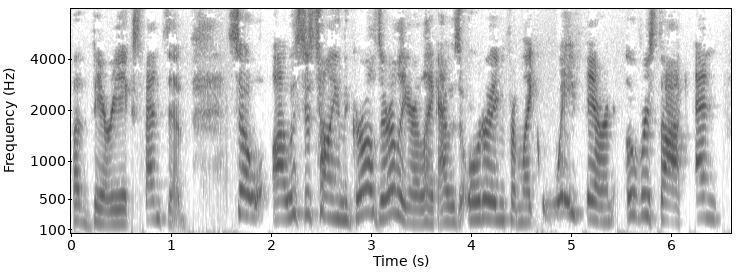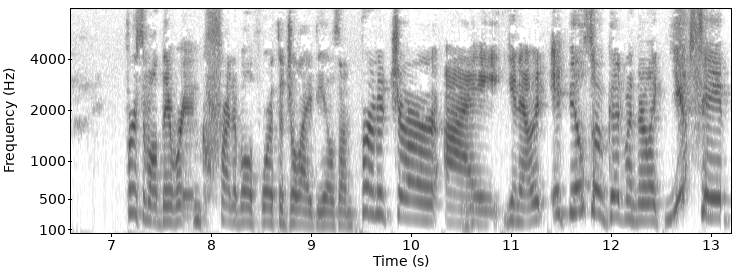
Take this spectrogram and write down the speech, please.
but very expensive. So I was just telling the girls earlier, like I was ordering from like Wayfair and Overstock and first of all, there were incredible Fourth of July deals on furniture. I, mm-hmm. you know, it, it feels so good when they're like, you saved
